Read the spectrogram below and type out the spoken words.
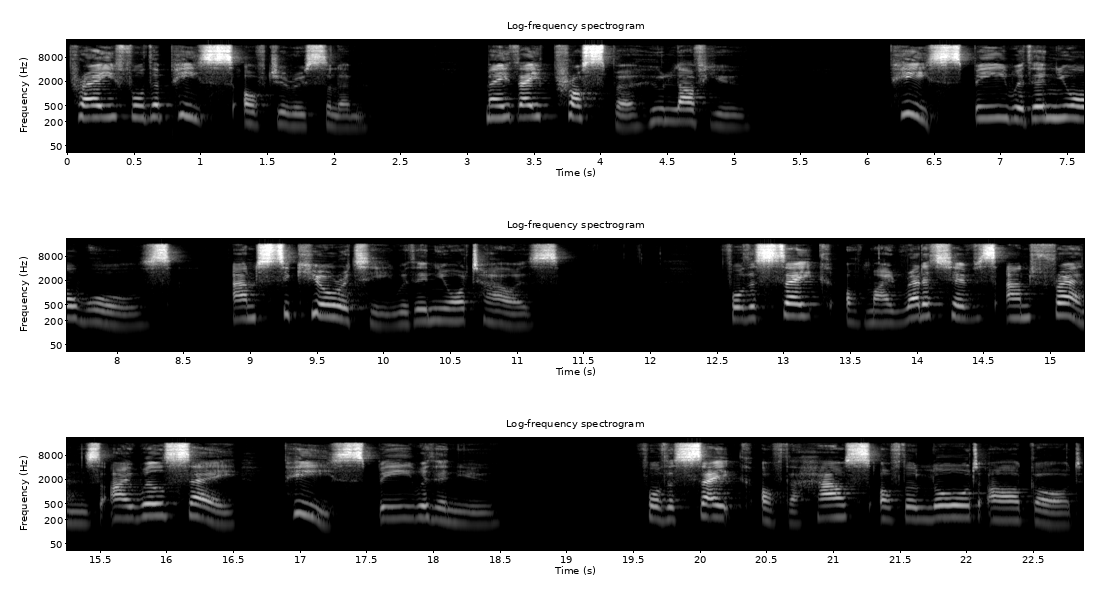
Pray for the peace of Jerusalem. May they prosper who love you. Peace be within your walls and security within your towers. For the sake of my relatives and friends, I will say, Peace be within you. For the sake of the house of the Lord our God,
